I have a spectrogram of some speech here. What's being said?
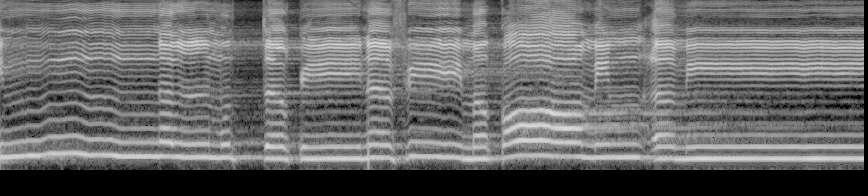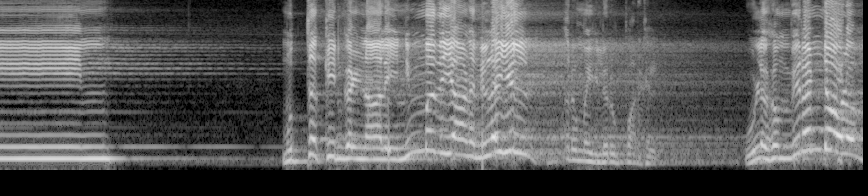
இன் المتقين في مقام أمين முத்தக்கின்கள் நாளை நிம்மதியான நிலையில் அருமையில் இருப்பார்கள் உலகம் விரண்டோடும்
